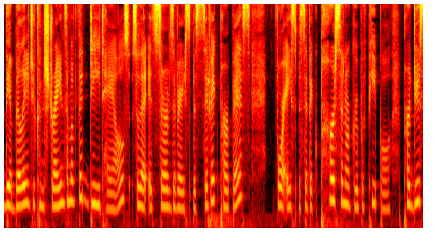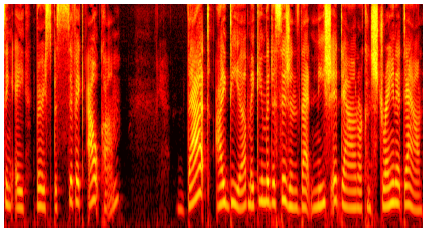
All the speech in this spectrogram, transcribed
the ability to constrain some of the details so that it serves a very specific purpose for a specific person or group of people, producing a very specific outcome that idea, making the decisions that niche it down or constrain it down,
